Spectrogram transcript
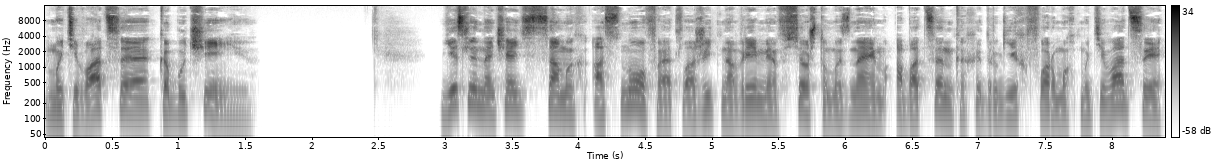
Мотивация к обучению. Если начать с самых основ и отложить на время всё, что мы знаем об оценках и других формах мотивации,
